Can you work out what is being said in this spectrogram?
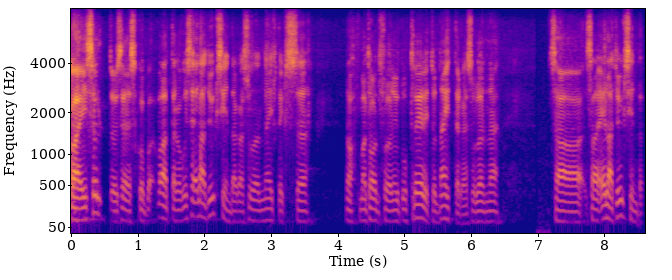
aga ei sõltu sellest, kui vaata, aga kui sa elad üksinda, aga sul on näiteks noh, ma toon sulle nüüd utreeritud näite, aga sul on sa, sa elad üksinda,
